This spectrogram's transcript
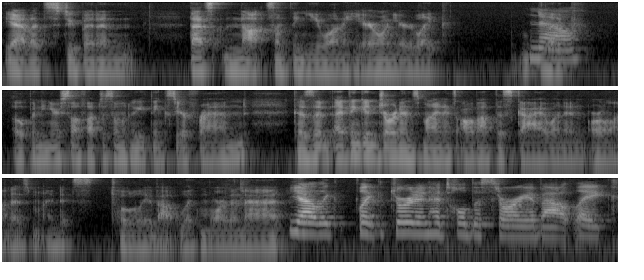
Yeah, that's stupid, and that's not something you want to hear when you're like, No. like opening yourself up to someone who you think's your friend. Because I think in Jordan's mind, it's all about this guy, when in Orlana's mind, it's totally about like more than that. Yeah, like like Jordan had told the story about like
